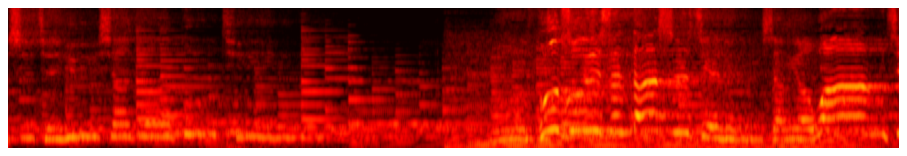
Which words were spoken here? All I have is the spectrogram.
世界雨下个不停。我付出一生的时间，想要忘记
